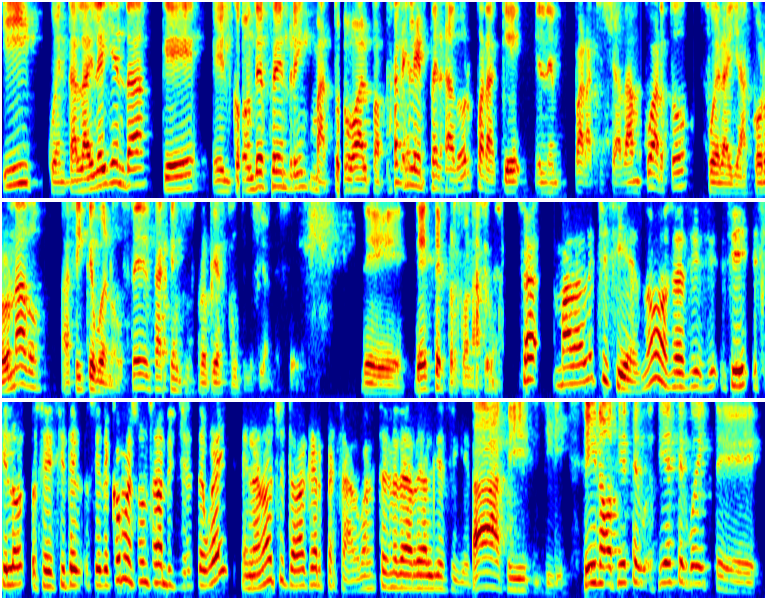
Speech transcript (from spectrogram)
Y cuenta la leyenda que el conde Fenring mató al papá del emperador para que, el, em- para que Shaddam IV fuera ya coronado. Así que bueno, ustedes saquen sus propias conclusiones de, de, de este personaje. O sea, mala leche sí es, ¿no? O sea, si, si, si, si, lo, o sea, si, te, si te comes un sándwich este güey, en la noche te va a caer pesado, vas a tener diarrea al día siguiente. Ah, sí, sí, sí. Sí, no, si ese, si ese güey te,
